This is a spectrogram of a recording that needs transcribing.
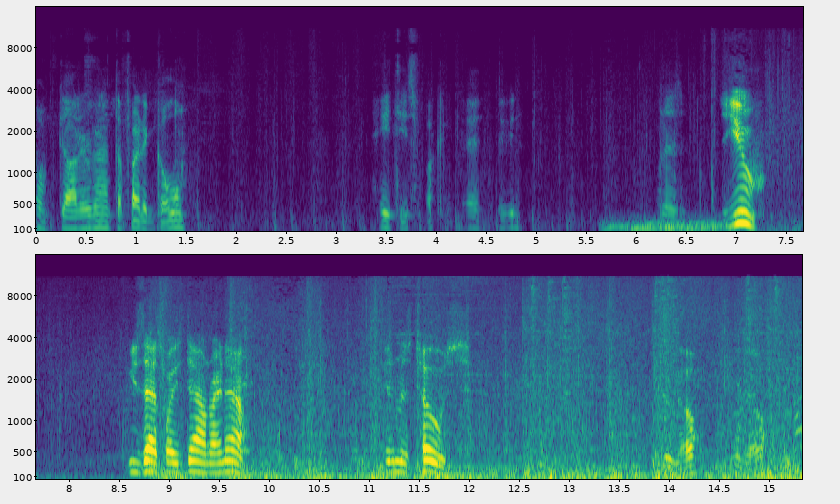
Oh god, we're gonna have to fight a golem. Hate these fucking guys, dude. What is it? It's you! Squeeze that's why he's down right now. Hit him his toes. Here we go. Here we go.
